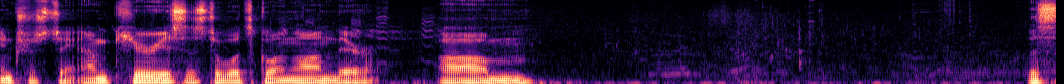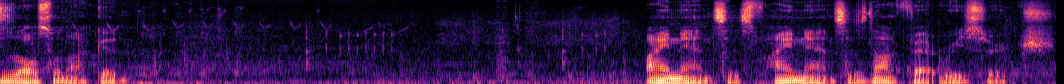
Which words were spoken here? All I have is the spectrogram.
Interesting. I'm curious as to what's going on there. Um, this is also not good. Finances, finances, not vet research.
